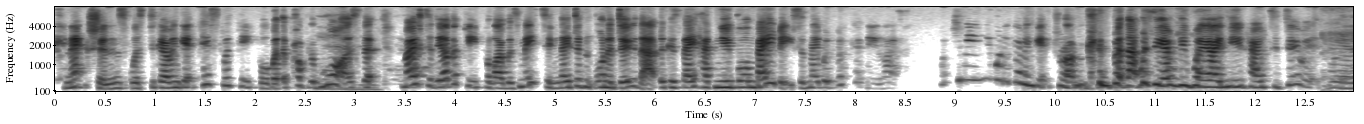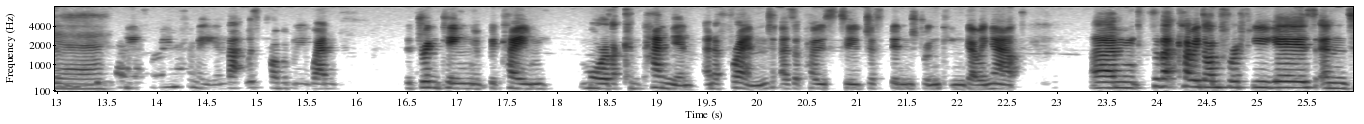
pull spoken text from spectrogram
connections was to go and get pissed with people. But the problem yeah. was that most of the other people I was meeting, they didn't want to do that because they had newborn babies and they would look at me like, what do you mean you want to go and get drunk? but that was the only way I knew how to do it. So yeah. for me. And that was probably when the drinking became more of a companion and a friend as opposed to just binge drinking going out. Um, so that carried on for a few years, and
